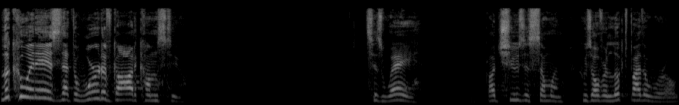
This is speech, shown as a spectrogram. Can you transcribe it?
look who it is that the Word of God comes to. It's His way. God chooses someone who's overlooked by the world,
